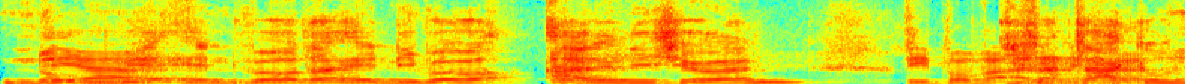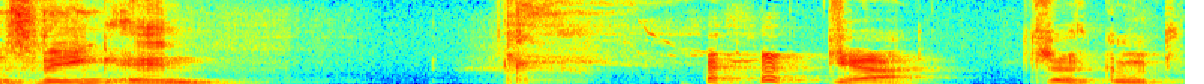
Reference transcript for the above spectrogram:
noch Ja. mehr N-Wörter ein, die wollen wir alle nicht hören. Die wollen wir Die alle nicht verklagt hören. uns wegen N. Ja, das ist gut.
